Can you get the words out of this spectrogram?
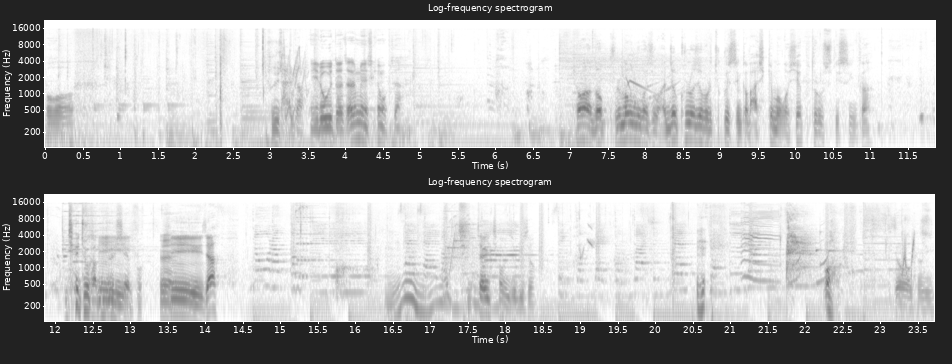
먹어. 귤 달다. 이러고 있다가 짜장면 시켜 먹자. 형아 너귤 먹는 거 지금 완전 클로즈업으로 찍고 있으니까 맛있게 먹어. 셰프 들어올 수도 있으니까. 제주 감귤 이- 셰프. 시작. 음, 진짜 일차원적이죠. 어, 귀여워 형이.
